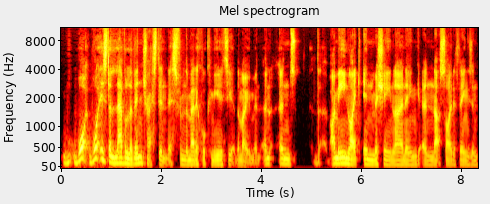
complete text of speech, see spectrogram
what what is the level of interest in this from the medical community at the moment and and I mean, like in machine learning and that side of things, and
